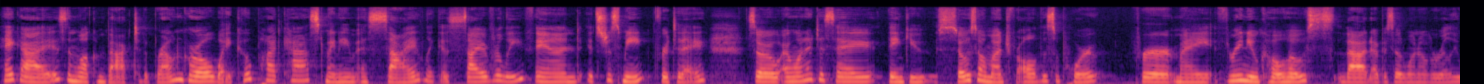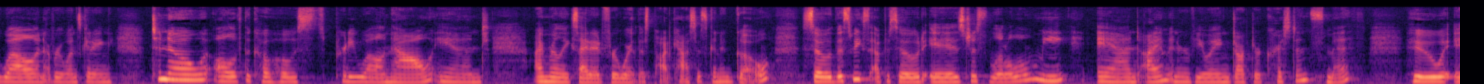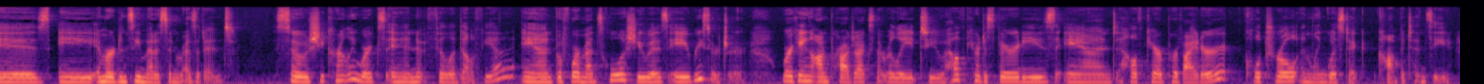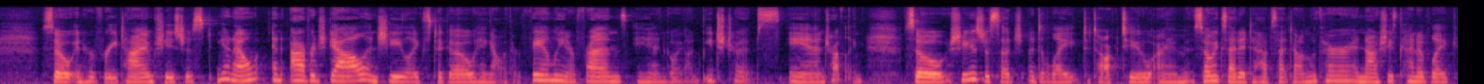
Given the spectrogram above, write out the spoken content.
Hey guys, and welcome back to the Brown Girl White Coat podcast. My name is Sai, like a sigh of relief, and it's just me for today. So I wanted to say thank you so, so much for all the support for my three new co hosts. That episode went over really well, and everyone's getting to know all of the co hosts pretty well now. And I'm really excited for where this podcast is going to go. So, this week's episode is just little old me, and I am interviewing Dr. Kristen Smith who is a emergency medicine resident. So she currently works in Philadelphia, and before med school, she was a researcher working on projects that relate to healthcare disparities and healthcare provider cultural and linguistic competency. So in her free time, she's just, you know, an average gal, and she likes to go hang out with her family and her friends and going on beach trips and traveling. So she is just such a delight to talk to. I'm so excited to have sat down with her, and now she's kind of like,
